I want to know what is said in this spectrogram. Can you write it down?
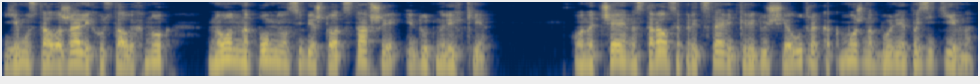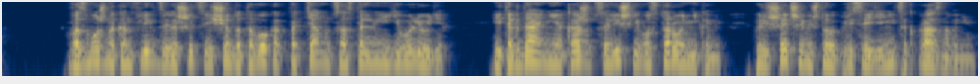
Ему стало жаль их усталых ног, но он напомнил себе, что отставшие идут налегке. Он отчаянно старался представить грядущее утро как можно более позитивно. Возможно, конфликт завершится еще до того, как подтянутся остальные его люди, и тогда они окажутся лишь его сторонниками, пришедшими, чтобы присоединиться к празднованию.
